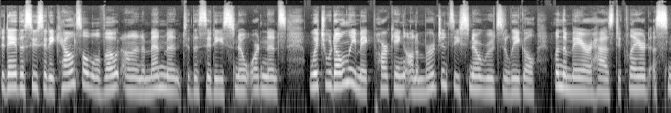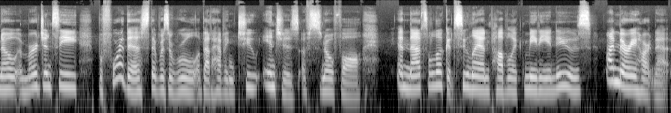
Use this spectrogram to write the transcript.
Today, the Sioux City Council will vote on an amendment to the city's snow ordinance, which would only make parking on emergency snow routes illegal when the mayor has declared a snow emergency. Before this, there was a rule about having two inches of snowfall. And that's a look at Siouxland Public Media News. I'm Mary Hartnett.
